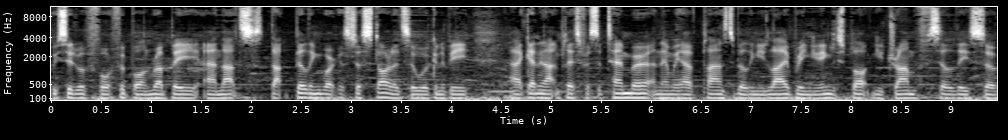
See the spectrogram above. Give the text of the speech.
be suitable for football and rugby, and that's that building work has just started. So we're going to be uh, getting that in place for September, and then we have plans to build a new library, new English block, new drama facilities. So,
